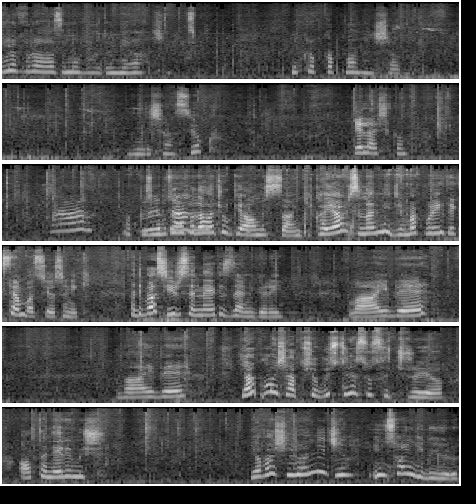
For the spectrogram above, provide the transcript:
Vura vura ağzıma vurdun ya. Şimdi mikrop kapmam inşallah. Bende şans yok. Gel aşkım. Bak bizim bu tarafa daha çok yağmış sanki. Kayarsın anneciğim. Bak burayı tek sen basıyorsun ilk. Hadi bas yürü senin ayak izlerini göreyim. Vay be. Vay be. Yapma şapşop üstüne su sıçrıyor. Altan erimiş. Yavaş yürü anneciğim. İnsan gibi yürü.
